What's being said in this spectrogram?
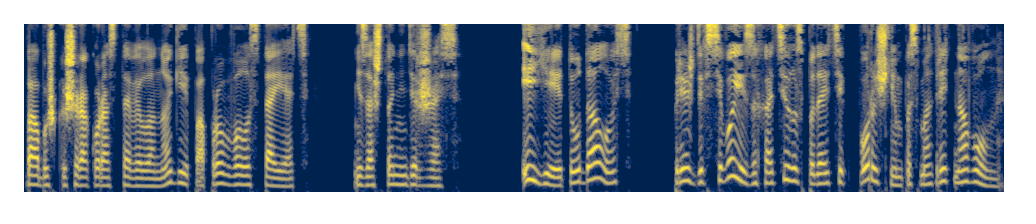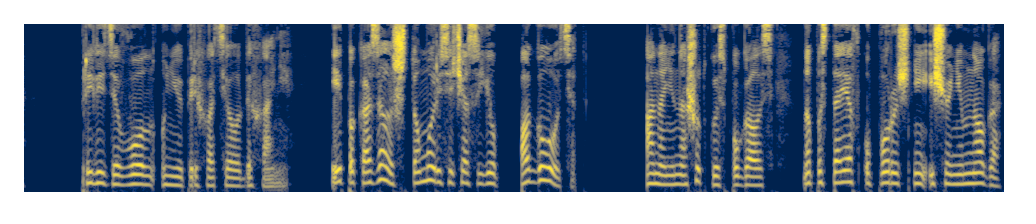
Бабушка широко расставила ноги и попробовала стоять, ни за что не держась. И ей это удалось. Прежде всего ей захотелось подойти к поручням, посмотреть на волны. При виде волн у нее перехватило дыхание. Ей показалось, что море сейчас ее поглотит. Она не на шутку испугалась, но, постояв у поручней еще немного,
